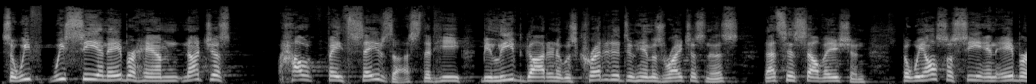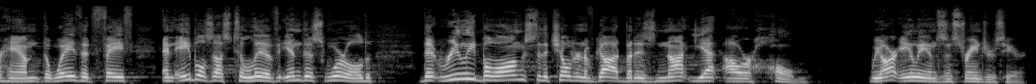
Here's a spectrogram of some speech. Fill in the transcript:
So we, we see in Abraham not just how faith saves us, that he believed God and it was credited to him as righteousness. That's his salvation. But we also see in Abraham the way that faith enables us to live in this world that really belongs to the children of God, but is not yet our home. We are aliens and strangers here.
